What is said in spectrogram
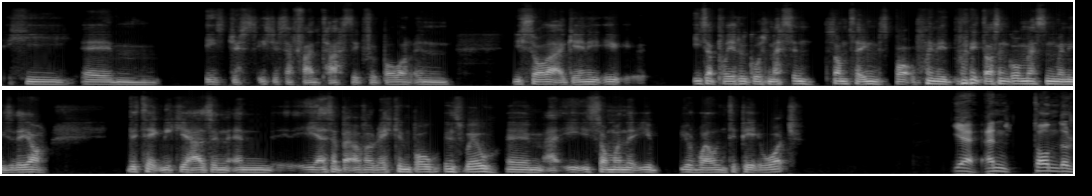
he um, he's just he's just a fantastic footballer, and you saw that again. He, he, he's a player who goes missing sometimes, but when he when he doesn't go missing, when he's there, the technique he has, and and he has a bit of a wrecking ball as well. Um, he's someone that you you're willing to pay to watch. Yeah, and Thom, there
